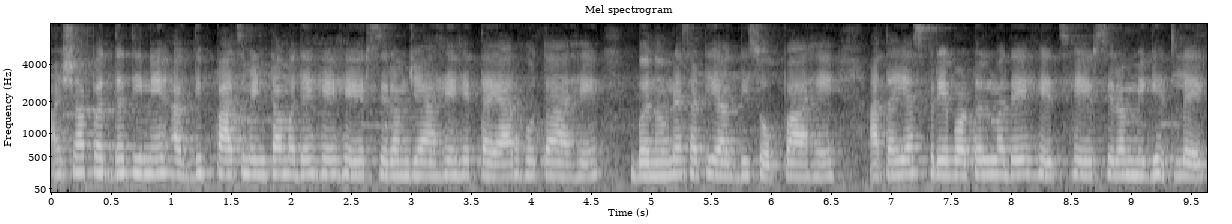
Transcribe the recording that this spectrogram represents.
अशा पद्धतीने अगदी पाच मिनटामध्ये हे हेअर सिरम जे आहे हे तयार होतं आहे. बनवण्यासाठी अगदी सोपं आहे. आता या स्प्रे बॉटलमध्ये हेच हेअर सिरम मी घेतलं आहे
